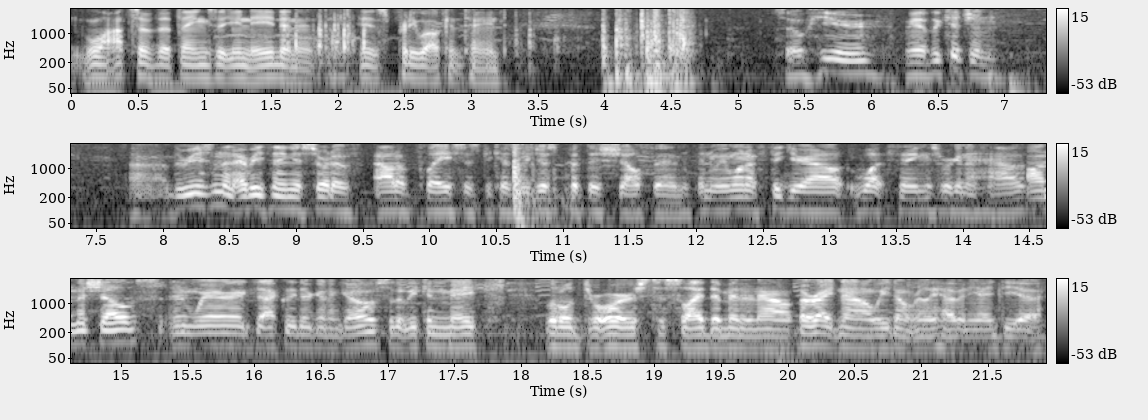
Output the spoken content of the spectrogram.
lots of the things that you need and it is pretty well contained. So here we have the kitchen. Uh, the reason that everything is sort of out of place is because we just put this shelf in and we want to figure out what things we're going to have on the shelves and where exactly they're going to go so that we can make little drawers to slide them in and out. But right now we don't really have any idea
